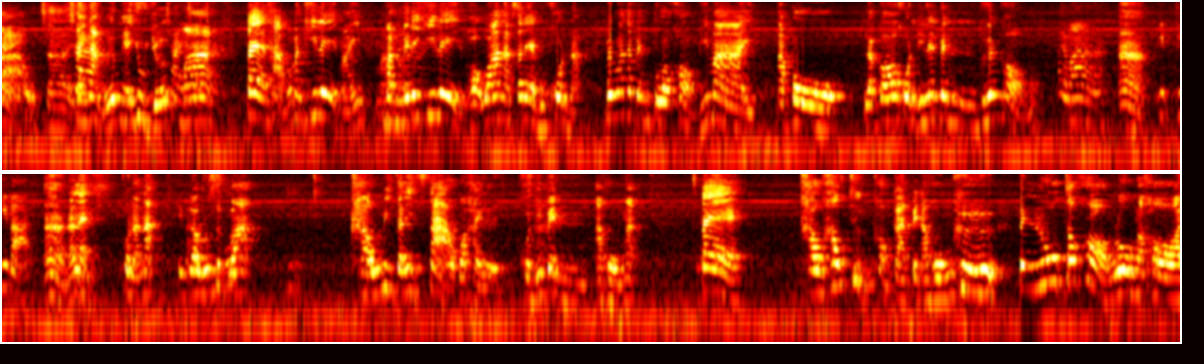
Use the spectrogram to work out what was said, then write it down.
สาวใช่ใช่ในหนังเรื่องเนี้ยอยู่เยอะใช่มาก ใช่ แต่ถามว่ามันขี้เล่ไหม ไม่ มันไม่ได้ขี้เล่เพราะว่านักแสดงทุกคนน่ะ ไม่ว่าจะเป็นตัวของพี่มายอโป แล้วก็คนที่เล่นเป็นเพื่อนของไอ้ว่านะอ่า พี่พี่บาส อ่านั่นแหละ คนนั้นน่ะที่แบบ เรารู้สึกว่า เขามีจริตสาวกว่าใครเลย คนที่เป็นอาหงอะ แต่เขาเข้าถึงของการเป็นอาหงคือ เป็นลูกเจ้าของโรงละคร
